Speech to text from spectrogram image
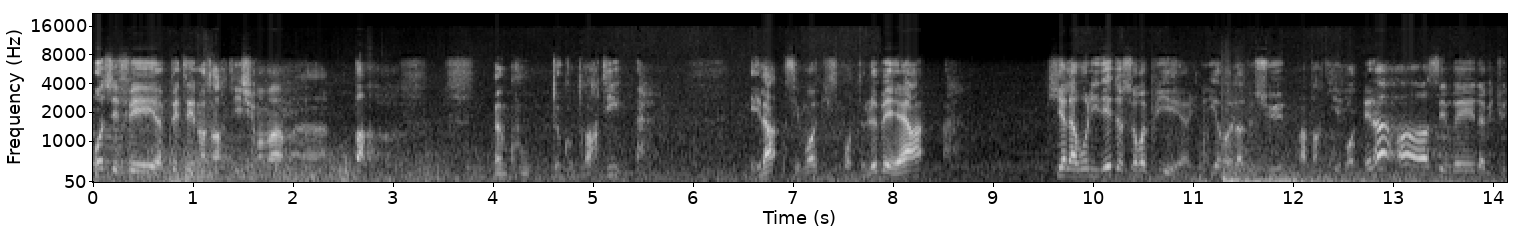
On s'est fait péter notre arty sûrement euh, par un coup de contre-arty. Et là, c'est moi qui spotte le BR qui a la bonne idée de se replier. Hein. Je veux dire, là-dessus, ma partie est bonne. Et là, oh, c'est vrai, d'habitude,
